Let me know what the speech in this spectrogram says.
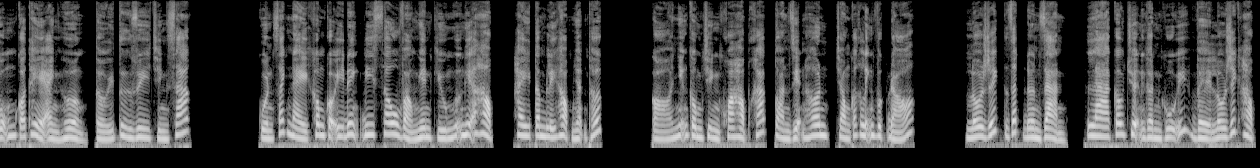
cũng có thể ảnh hưởng tới tư duy chính xác. Cuốn sách này không có ý định đi sâu vào nghiên cứu ngữ nghĩa học hay tâm lý học nhận thức. Có những công trình khoa học khác toàn diện hơn trong các lĩnh vực đó. Logic rất đơn giản, là câu chuyện gần gũi về logic học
